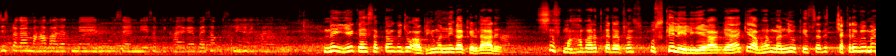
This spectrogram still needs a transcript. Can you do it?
जिस प्रकार महाभारत में रूल्स एंड ये सब दिखाया गया, वैसा उसमें ही दिखाया गया? नहीं, ये कह सकता हूँ कि जो अभिमन्यु का किरदार है, सिर्फ़ महाभारत का रेफरेंस उसके लिए लिया गया है कि अभिमन्यु किस तरह से चक्रव्यूह में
